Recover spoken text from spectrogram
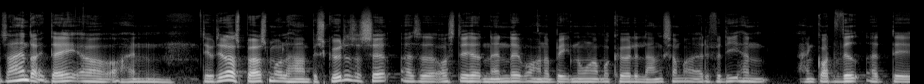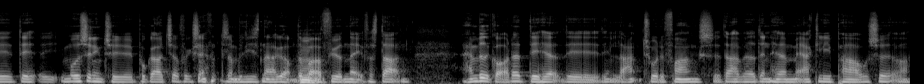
så er han der i dag, og, og han, det er jo det, der er spørgsmålet. Har han beskyttet sig selv? Altså også det her den anden dag, hvor han har bedt nogen om at køre lidt langsommere. Er det fordi, han, han godt ved, at det, det i modsætning til Pogacar for eksempel, som vi lige snakkede om, der mm. bare fyrede den af fra starten. Han ved godt, at det her det, det er en lang Tour de France. Der har været den her mærkelige pause, og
